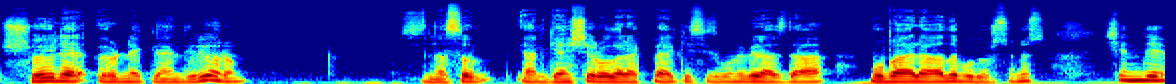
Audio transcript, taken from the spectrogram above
şöyle örneklendiriyorum. Siz nasıl yani gençler olarak belki siz bunu biraz daha mübalağalı bulursunuz. Şimdi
